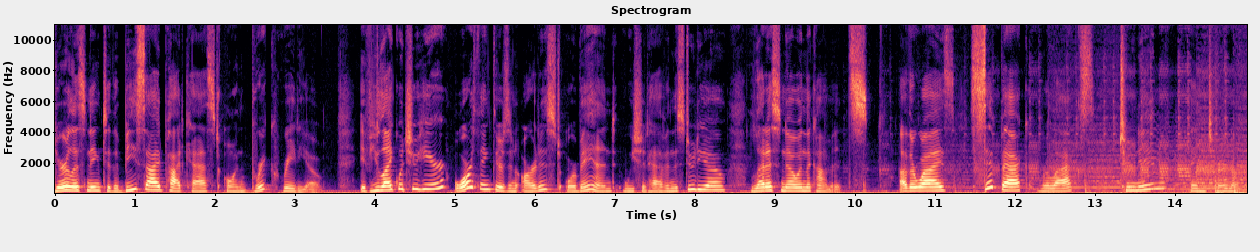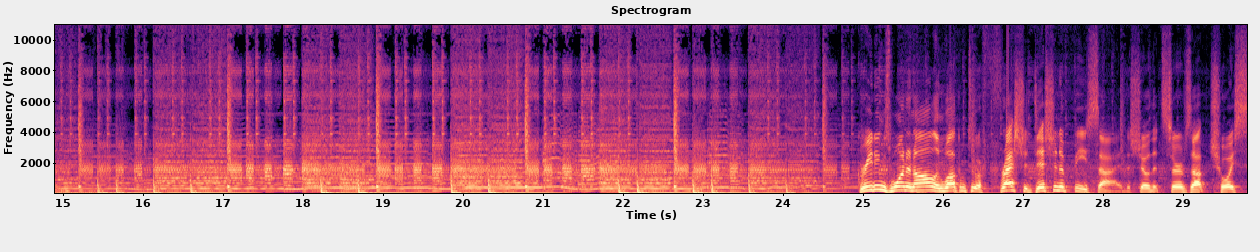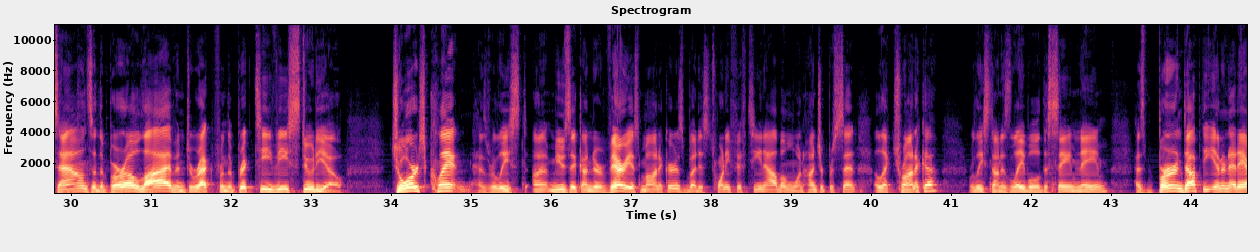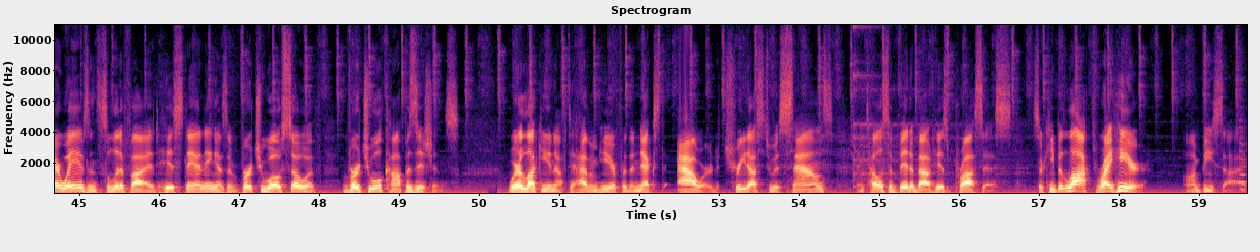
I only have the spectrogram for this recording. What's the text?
You're listening to the B Side Podcast on BRIC Radio. If you like what you hear or think there's an artist or band we should have in the studio, let us know in the comments. Otherwise, sit back, relax, tune in, and turn on. Greetings, one and all, and welcome to a fresh edition of B-Side, the show that serves up choice sounds of the borough live and direct from the BRIC TV studio. George Clanton has released uh, music under various monikers, but his 2015 album, 100% Electronica, released on his label of the same name, has burned up the internet airwaves and solidified his standing as a virtuoso of virtual compositions. We're lucky enough to have him here for the next hour to treat us to his sounds and tell us a bit about his process. So keep it locked right here on B Side.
